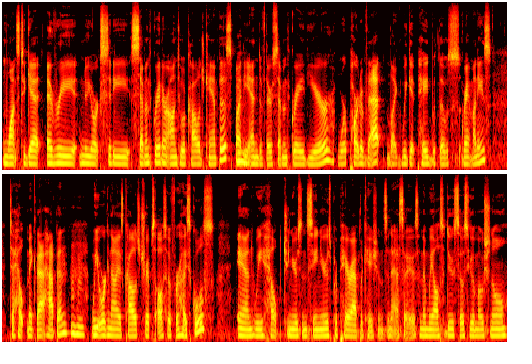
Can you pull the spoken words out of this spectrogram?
wants to get every new york city seventh grader onto a college campus by the mm-hmm. end of their seventh grade year. We're part of that. Like we get paid with those grant monies to help make that happen. Mm-hmm. We organize college trips also for high schools and we help juniors and seniors prepare applications and essays. And then we also do socio emotional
